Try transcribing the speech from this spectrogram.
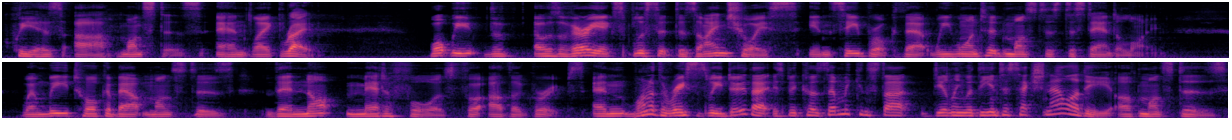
queers are monsters and like Right. what we the, it was a very explicit design choice in Seabrook that we wanted monsters to stand alone. When we talk about monsters, they're not metaphors for other groups. And one of the reasons we do that is because then we can start dealing with the intersectionality of monsters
